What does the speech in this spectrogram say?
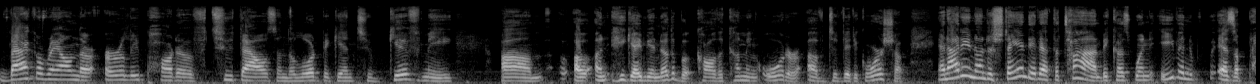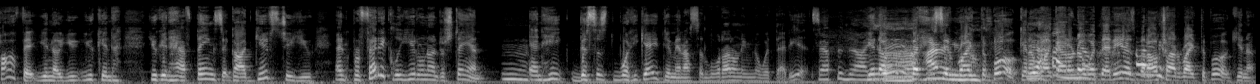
back around the early part of 2000, the Lord began to give me um, uh, he gave me another book called The Coming Order of Davidic Worship, and I didn't understand it at the time because when even as a prophet, you know, you, you can you can have things that God gives to you, and prophetically you don't understand. And he this is what he gave to me, and I said, Lord, I don't even know what that is. Happened you know, but he I said write know. the book, and I'm like, I I don't know know. what that is, but I'll try to write the book. You know,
